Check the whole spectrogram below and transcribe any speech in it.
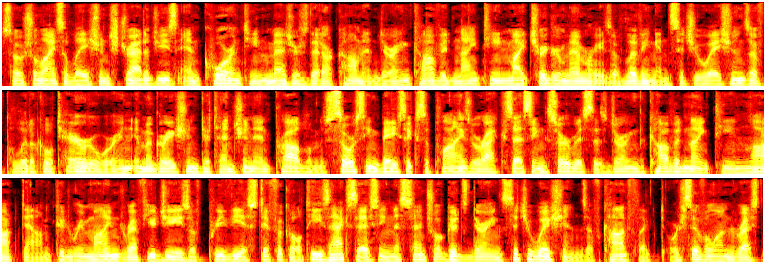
social isolation strategies and quarantine measures that are common during COVID-19 might trigger memories of living in situations of political terror or in immigration detention and problems sourcing basic supplies or accessing services during the COVID-19 lockdown could remind refugees of previous difficulties accessing essential goods during situations of conflict or civil unrest.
